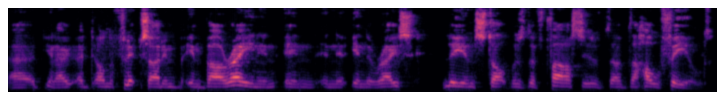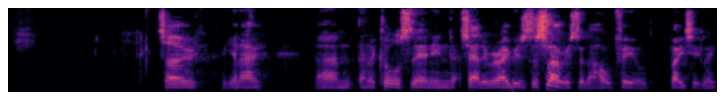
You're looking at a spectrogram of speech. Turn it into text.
Uh, you know, on the flip side, in, in Bahrain, in, in in the, in the race, Liam Stott was the fastest of the whole field. So, you know, um, and of course, then in Saudi Arabia, it's the slowest of the whole field, basically.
